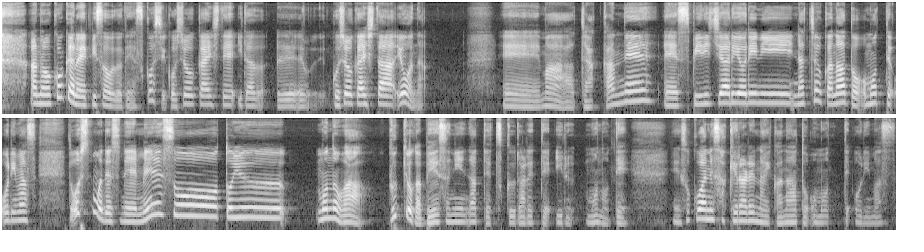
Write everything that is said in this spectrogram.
あの、今回のエピソードで少しご紹介していた、えー、ご紹介したようなえー、まあ、若干ね、えー、スピリチュアル寄りになっちゃうかなと思っております。どうしてもですね、瞑想というものは仏教がベースになって作られているもので、えー、そこはね、避けられないかなと思っております。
